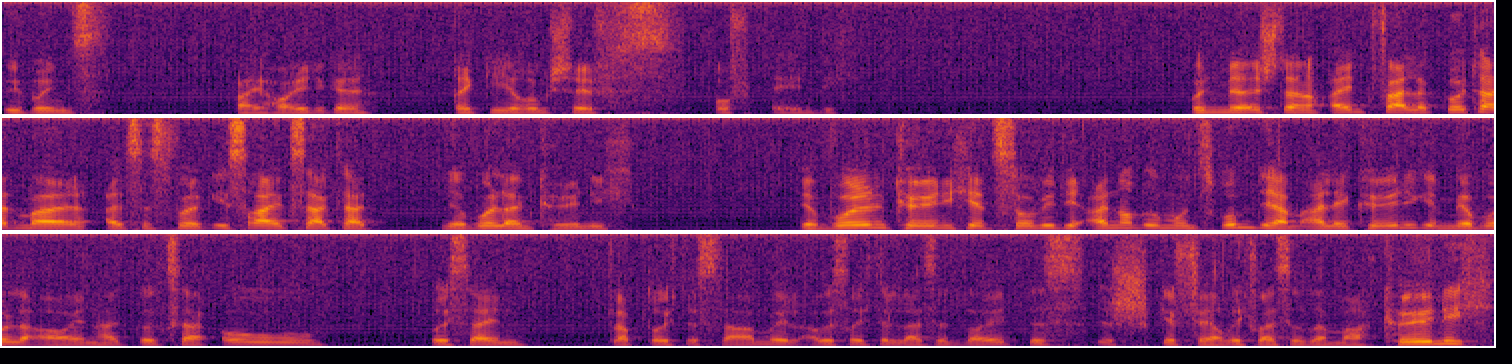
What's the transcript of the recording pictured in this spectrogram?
Übrigens bei heutigen Regierungschefs oft ähnlich. Und mir ist dann noch eingefallen, Gott hat mal, als das Volk Israel gesagt hat, wir wollen einen König. Wir wollen einen König jetzt so wie die anderen um uns rum, die haben alle Könige, wir wollen auch einen. Hat Gott gesagt, oh, durch sein, ich glaube durch das Samuel ausrichten lassen, Leute, das ist gefährlich, was ihr da macht. König,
